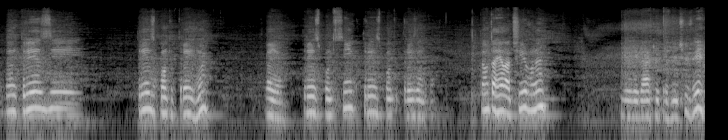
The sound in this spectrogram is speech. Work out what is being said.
tá dando 13 13.3, né? Aí, ó. 13.5, 13.3 ampere. Então tá relativo, né? Vou ligar aqui pra gente ver.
